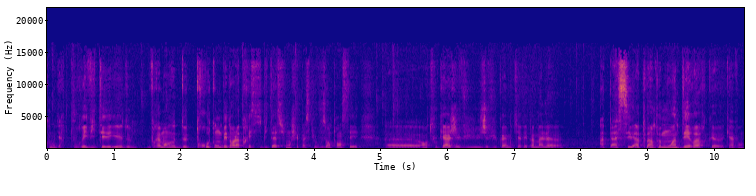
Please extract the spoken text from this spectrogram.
comment dire pour éviter de vraiment de trop tomber dans la précipitation je sais pas ce que vous en pensez Euh, en tout cas j'ai vu j'ai vu quand même qu'il y avait pas mal euh, assez, un, peu, moins d'erreurs qu'avant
